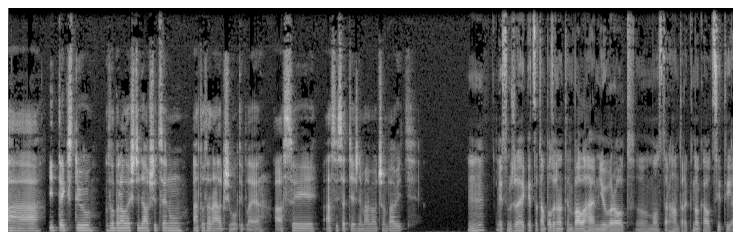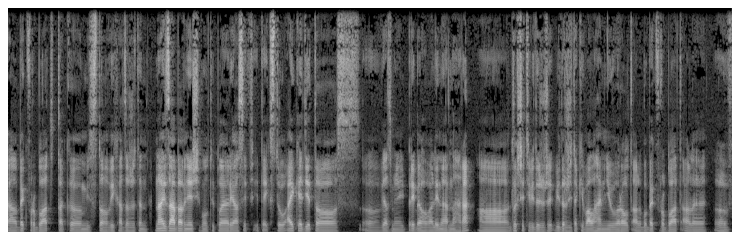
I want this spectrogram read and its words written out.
A It Takes Two zobralo ešte ďalšiu cenu a to za najlepší multiplayer. Asi, asi sa tiež nemáme o čom baviť. Mhm. Myslím, že keď sa tam pozrie na ten Valheim, New World, uh, Monster Hunter, Knockout City a Back for Blood, tak uh, mi z toho vychádza, že ten najzábavnejší multiplayer je asi v It Takes Two, aj keď je to uh, viac menej príbehová lineárna hra a dlhšie ti vydrží, vydrží taký Valheim New World alebo Back for Blood, ale v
